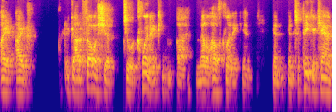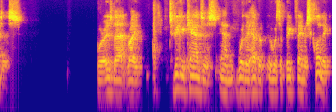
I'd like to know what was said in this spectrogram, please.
I, I got a fellowship to a clinic, a mental health clinic in in, in Topeka, Kansas. Where is that? Right, Topeka, Kansas, and where they have a, it was a big famous clinic.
